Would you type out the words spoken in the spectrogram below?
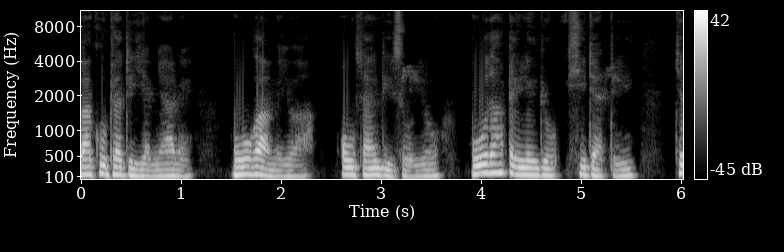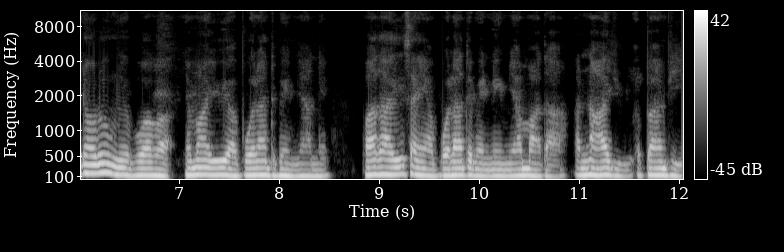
ပန်းခုထက်သည့်ရဲ့များတွင်မိုးကမရွာအုံဆိုင်တီဆိုရောမိုးသားတိမ်လိမ့်တို့ရှိတတ်သည်ကျွန်တော်တို့ငယ်ဘွားကမြမရွေရပွဲလန်းတပင်များနဲ့ဘာသာရေးဆိုင်ရာပွဲလန်းတပင်နေများမှသာအနားယူအပန်းဖြေ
